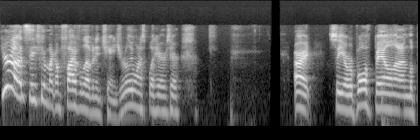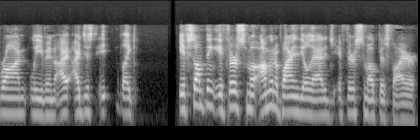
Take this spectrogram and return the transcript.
"You're not six feet." I'm like, "I'm five eleven and change." You really want to split hairs here? All right, so yeah, we're both bailing on LeBron leaving. I, I just it, like if something, if there's smoke, I'm gonna buy into the old adage: if there's smoke, there's fire.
